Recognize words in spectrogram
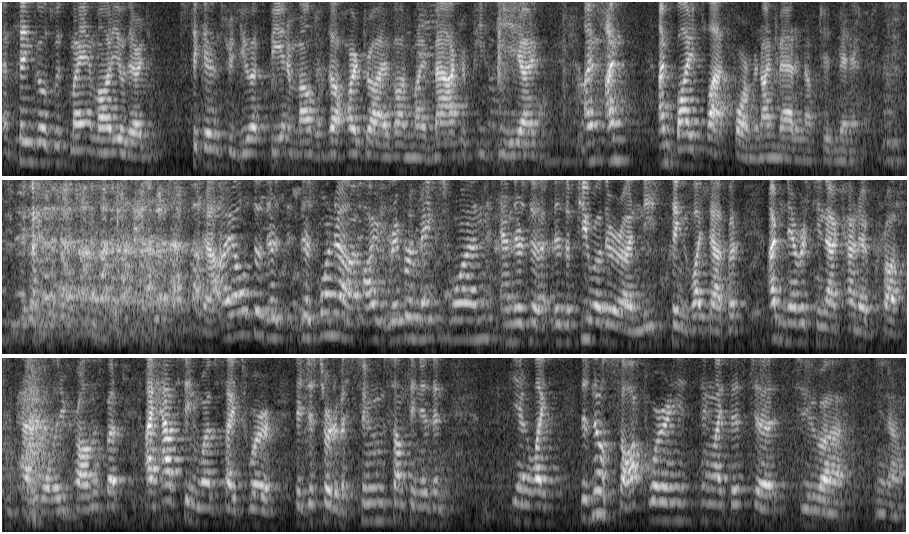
And same goes with my M audio there. I stick it in through USB and it mounts as a hard drive on my Mac or PC. I, I'm, I'm, I'm bi-platform and I'm mad enough to admit it. yeah, I also there's there's one uh, iRiver makes one, and there's a there's a few other uh, neat things like that. But I've never seen that kind of cross compatibility problems. But I have seen websites where they just sort of assume something isn't, you know, like there's no software or anything like this to to uh, you know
